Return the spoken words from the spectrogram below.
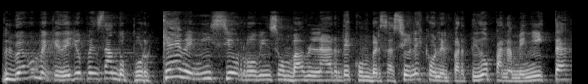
Luego me quedé yo pensando, ¿por qué Benicio Robinson va a hablar de conversaciones con el partido panameñista,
